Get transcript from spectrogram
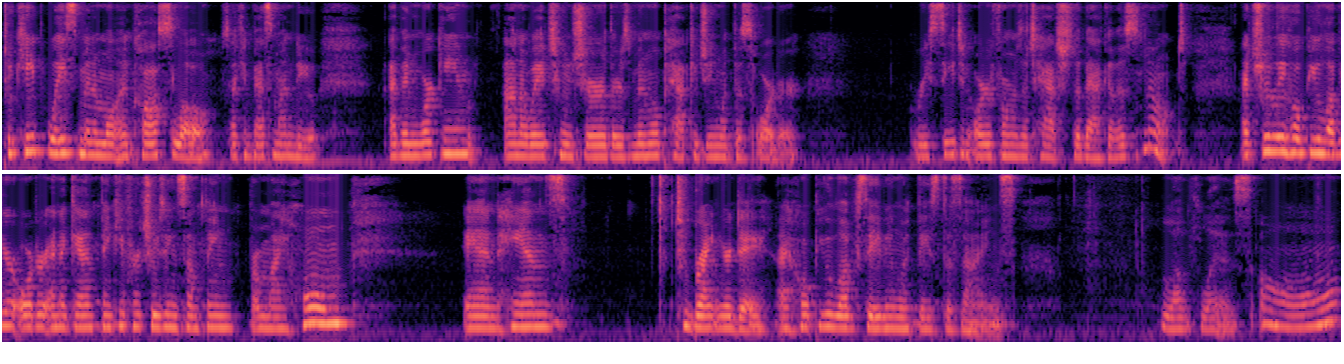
To keep waste minimal and cost low, so I can pass them on to you, I've been working on a way to ensure there's minimal packaging with this order. Receipt and order form is attached to the back of this note. I truly hope you love your order, and again, thank you for choosing something from my home and hands to brighten your day. I hope you love saving with these designs. Love Liz. Oh,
